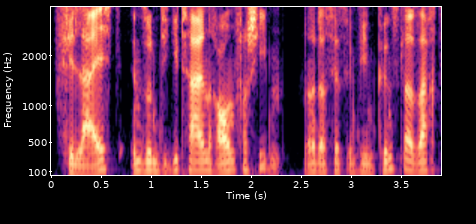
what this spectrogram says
vielleicht in so einen digitalen Raum verschieben. Ne, dass jetzt irgendwie ein Künstler sagt,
